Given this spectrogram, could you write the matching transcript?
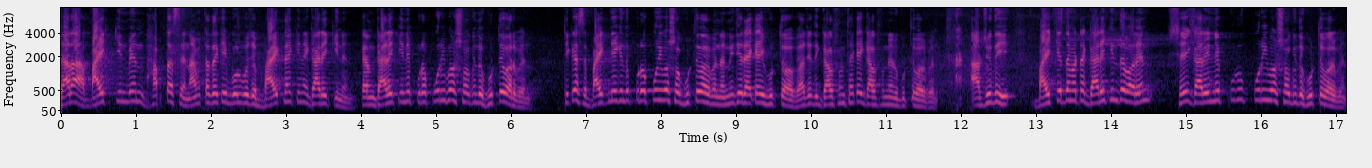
যারা বাইক কিনবেন ভাবতাছেন, আমি তাদেরকেই বলব যে বাইক না কিনে গাড়ি কিনেন। কারণ গাড়ি কিনে পুরো পরিবার সহ কিন্তু ঘুরতে পারবেন। ঠিক আছে? বাইক নিয়ে কিন্তু পুরো পরিবার সহ ঘুরতে পারবেন না, নিজের একাই ঘুরতে হবে। আর যদি গার্লফ্রেন্ড থাকে গার্লফ্রেন্ড নিয়ে ঘুরতে পারবেন। আর যদি বাইকের দামে একটা গাড়ি কিনতে পারেন, সেই গাড়ি নিয়ে পুরো পরিবার সহ কিন্তু ঘুরতে পারবেন।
